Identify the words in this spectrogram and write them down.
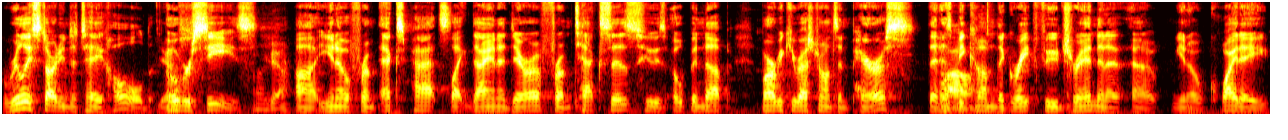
really starting to take hold Yes. overseas. yeah. Uh, you know, from expats like Diana Dara from Texas, who's opened up barbecue restaurants in Paris that has become the great food trend and a, a you know quite a,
